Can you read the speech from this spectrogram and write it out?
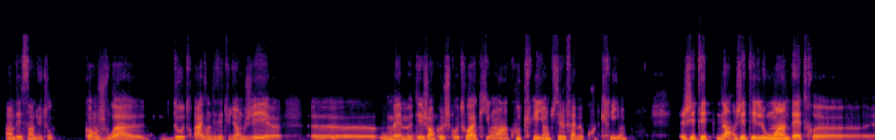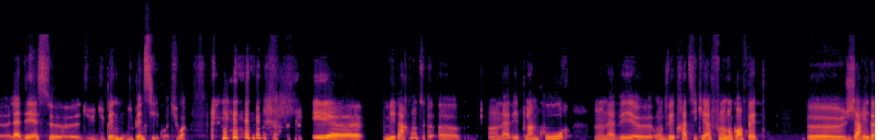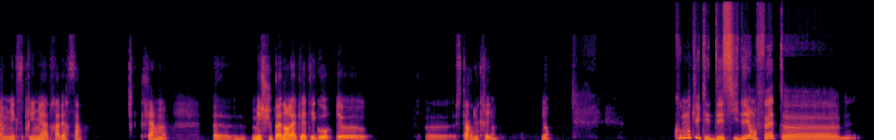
en dessin du tout. Quand je vois, heu, d'autres, par exemple des étudiants que j'ai, heu heu, ou même des gens que je côtoie qui ont un coup de crayon, tu sais le fameux coup de crayon, J'étais non, j'étais loin d'être, la déesse, du du pen pencil quoi, tu vois? Et mais par contre, on avait plein de cours, on avait, heu, on devait pratiquer à fond. Donc en fait, heu, j'arrive à m'exprimer à travers ça, clairement. Hem, mais je suis pas dans la catégorie, star du crayon. Non. Comment tu t'es décidée en fait,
